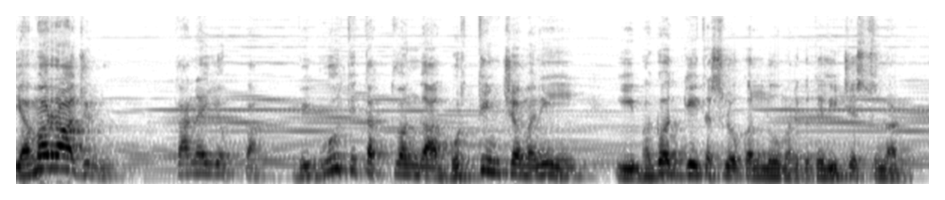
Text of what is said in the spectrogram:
యమరాజును తన యొక్క విభూతి తత్వంగా గుర్తించమని ఈ భగవద్గీత శ్లోకంలో మనకు తెలియచేస్తున్నాడు.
